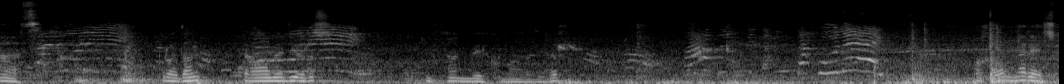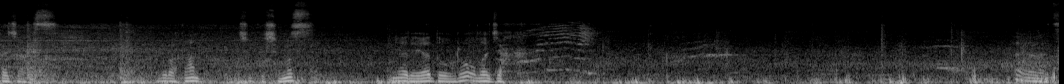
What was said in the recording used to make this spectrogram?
Evet. Buradan devam ediyoruz. Gülkan Bey kumağı diyor. Bakalım nereye çıkacağız? Buradan çıkışımız nereye doğru olacak? Evet.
